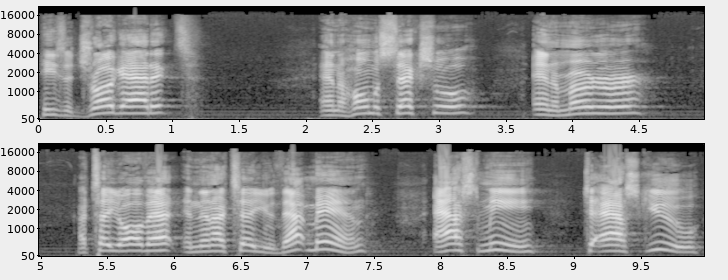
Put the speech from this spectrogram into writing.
he's a drug addict, and a homosexual, and a murderer. I tell you all that, and then I tell you that man asked me to ask you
